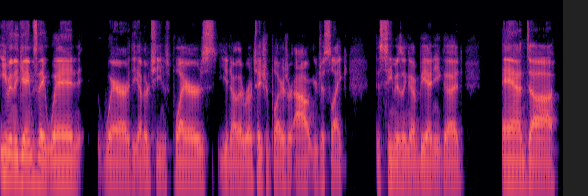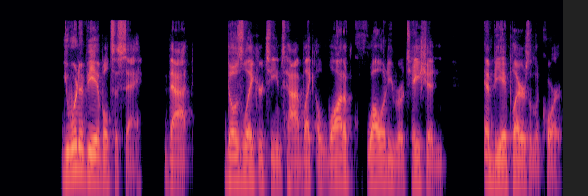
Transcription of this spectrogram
even the games they win where the other team's players, you know, their rotation players are out, you're just like, this team isn't going to be any good. And uh you wouldn't be able to say that those Laker teams had like a lot of quality rotation NBA players on the court.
